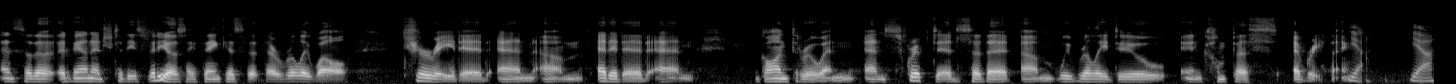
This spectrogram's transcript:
and so the advantage to these videos, I think, is that they're really well curated and um, edited and gone through and, and scripted so that um, we really do encompass everything. Yeah. Yeah.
